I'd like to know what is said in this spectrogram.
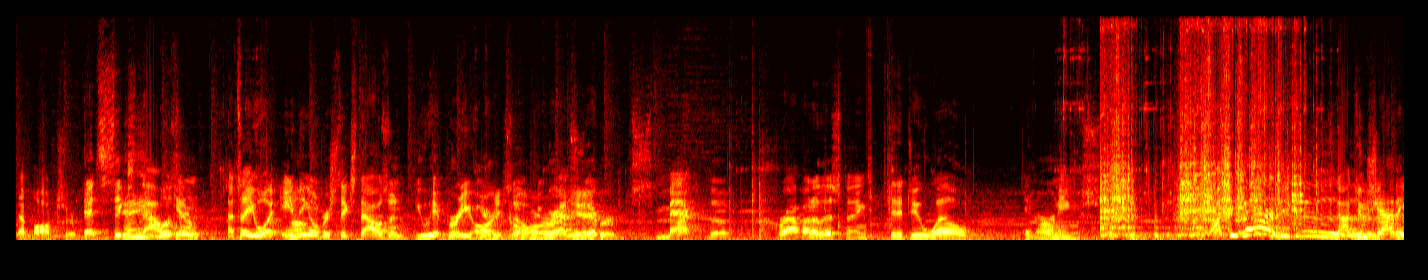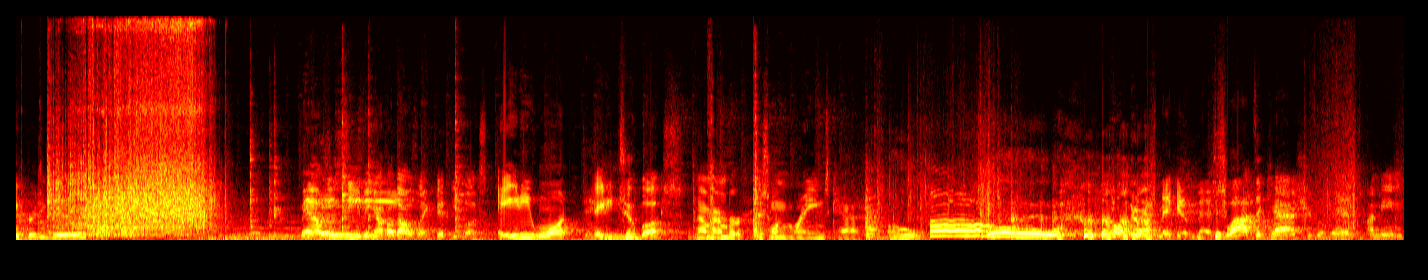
That boxer. That six Dang, look at him. I tell you what, anything Huh. over six thousand, you hit pretty hard. hitting so hard, congrats yeah. to whoever smacked the crap out of this thing. Did it do well in earnings? Not too bad. Not too shabby. Pretty good. Man, I was deceiving. I thought that was like 50 bucks. 81, 82 bucks. Now remember, this one rains cash. Oh. Oh, oh they're just making a mess. Lots of cash. But man, I mean,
